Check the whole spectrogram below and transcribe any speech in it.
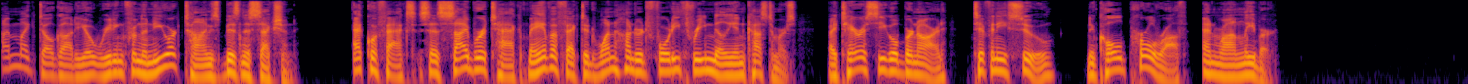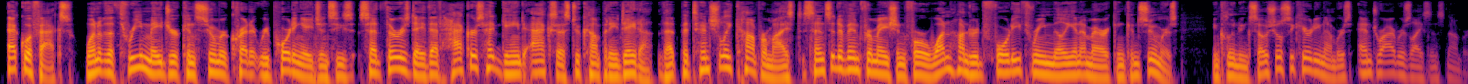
I'm Mike DelGaudio reading from the New York Times business section. Equifax says cyber attack may have affected 143 million customers by Tara Siegel Bernard, Tiffany Hsu, Nicole Perlroth, and Ron Lieber. Equifax, one of the three major consumer credit reporting agencies, said Thursday that hackers had gained access to company data that potentially compromised sensitive information for 143 million American consumers, including social security numbers and driver's license numbers.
